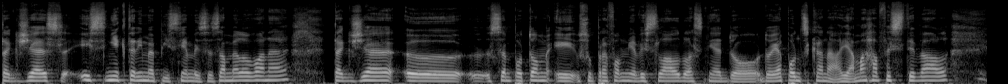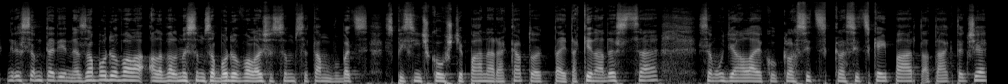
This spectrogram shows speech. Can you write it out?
takže s, i s některými písněmi ze zamilované, takže uh, jsem potom i Suprafon mě vyslal vlastně do, do Japonska na Yamaha Festival, kde jsem tedy nezabodovala, ale velmi jsem zabodovala, že jsem se tam vůbec s písničkou Štěpána Raka, to je tady taky na desce, jsem udělala jako klasic, klasický part a tak, takže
